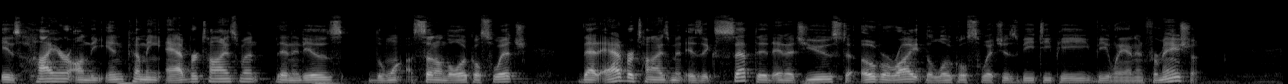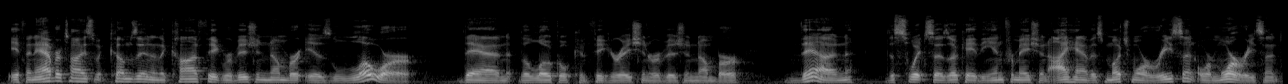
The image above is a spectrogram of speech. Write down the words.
is higher on the incoming advertisement than it is the one set on the local switch, that advertisement is accepted and it's used to overwrite the local switch's VTP VLAN information. If an advertisement comes in and the config revision number is lower than the local configuration revision number, then the switch says, okay, the information I have is much more recent or more recent,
